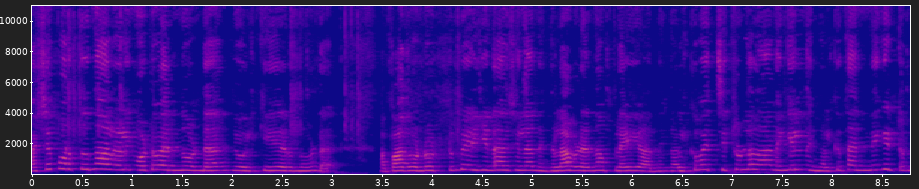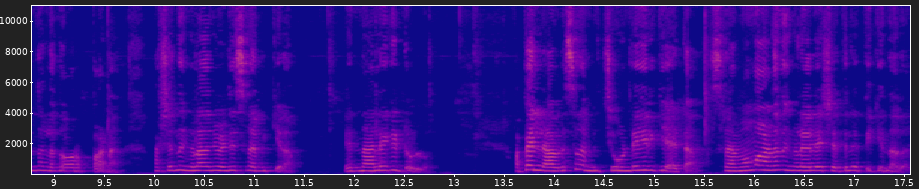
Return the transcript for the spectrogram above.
പക്ഷെ പുറത്തുനിന്ന് ആളുകൾ ഇങ്ങോട്ട് വരുന്നുണ്ട്. ജോലിക്ക് കയറുന്നുണ്ട്. അപ്പോൾ അതുകൊണ്ട് ഒട്ടും പേടിക്കേണ്ട ആവശ്യമില്ല. നിങ്ങൾ അവിടെ നിന്ന് അപ്ലൈ ചെയ്യുക. നിങ്ങൾക്ക് വെച്ചിട്ടുള്ളതാണെങ്കിൽ നിങ്ങൾക്ക് തന്നെ കിട്ടും എന്നുള്ളത് ഉറപ്പാണ്. പക്ഷെ നിങ്ങൾ അതിനു വേണ്ടി ശ്രമിക്കണം. എന്നാലേ കിട്ടുള്ളൂ. അപ്പം എല്ലാവരും ശ്രമിച്ചുകൊണ്ടേയിരിക്കുക കേട്ടോ ശ്രമമാണ് നിങ്ങളെ ലക്ഷ്യത്തിലെത്തിക്കുന്നത്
